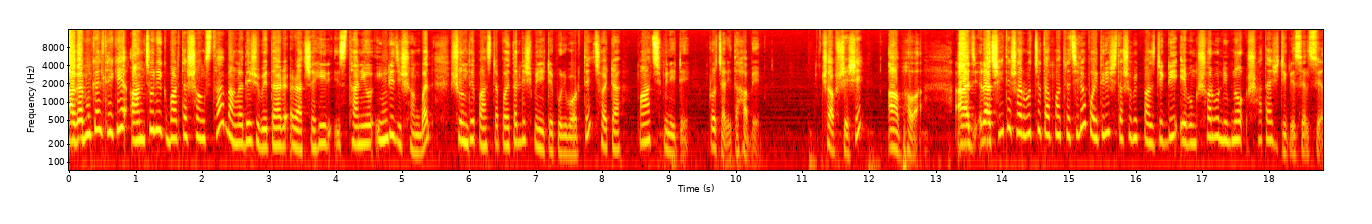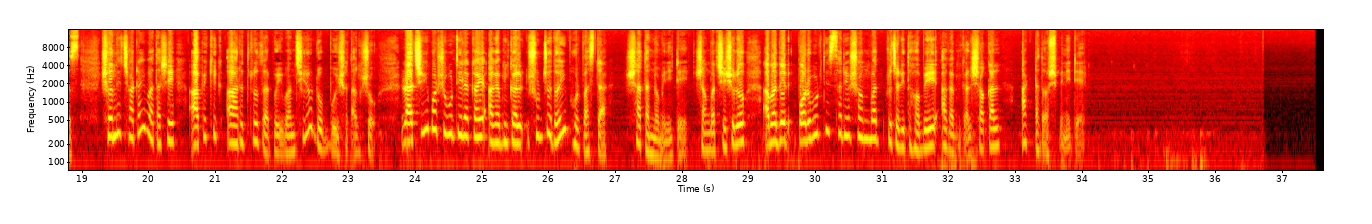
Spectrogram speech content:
আগামীকাল থেকে আঞ্চলিক বার্তা সংস্থা বাংলাদেশ বেতার রাজশাহীর স্থানীয় ইংরেজি সংবাদ সন্ধে পাঁচটা পঁয়তাল্লিশ মিনিটের পরিবর্তে ছয়টা পাঁচ মিনিটে প্রচারিত হবে। সবশেষে আবহাওয়া। আজ রাজশাহীতে সর্বোচ্চ তাপমাত্রা ছিল পঁয়ত্রিশ দশমিক পাঁচ ডিগ্রি এবং সর্বনিম্ন সাতাশ ডিগ্রি সেলসিয়াস। সন্ধ্যে ছটায় বাতাসে আপেক্ষিক আর্দ্রতার পরিমাণ ছিল নব্বই শতাংশ। রাজশাহী পার্শ্ববর্তী এলাকায় আগামীকাল সূর্যোদয় ভোর পাঁচটা। সাতান্ন মিনিটে। সংবাদ শেষ হল। আমাদের পরবর্তী স্থানীয় সংবাদ প্রচারিত হবে আগামীকাল সকাল আটটা দশ মিনিটে।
